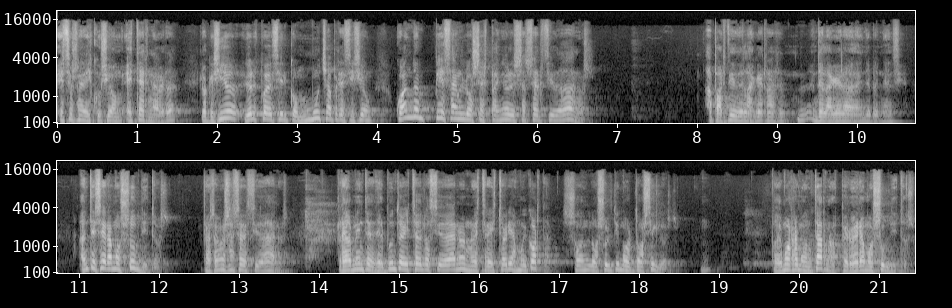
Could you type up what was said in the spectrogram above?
esto es una discusión eterna, ¿verdad? Lo que sí yo, les puedo decir con mucha precisión, ¿cuándo empiezan los españoles a ser ciudadanos? A partir de la guerra de la, guerra de la independencia. Antes éramos súbditos, pasamos a ser ciudadanos. Realmente, desde el punto de vista de los ciudadanos, nuestra historia es muy corta, son los últimos dos siglos. Podemos remontarnos, pero éramos súbditos.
